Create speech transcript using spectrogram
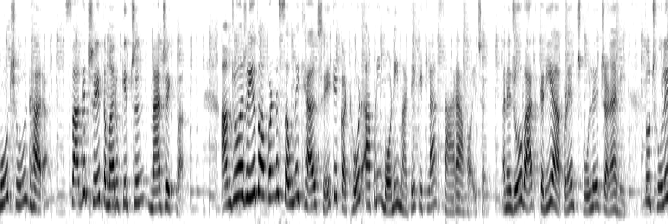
હું છું ધારા. સ્વાગત છે તમારું કિચન મેજિકમાં આમ જોવા જઈએ તો આપણને સૌને ખ્યાલ છે કે કઠોળ આપણી બોડી માટે કેટલા સારા હોય છે. અને જો વાત કરીએ આપણે છોલે ચણાની, તો છોલે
